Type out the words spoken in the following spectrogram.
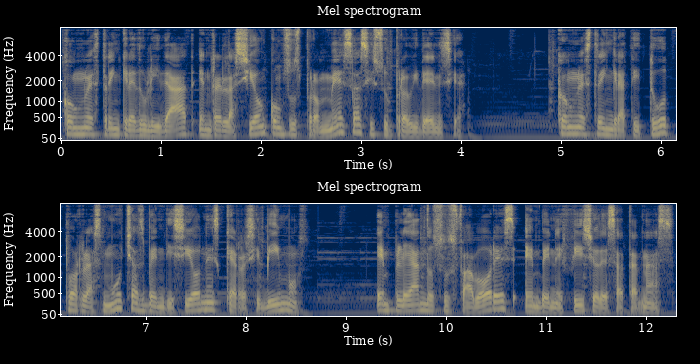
con nuestra incredulidad en relación con sus promesas y su providencia, con nuestra ingratitud por las muchas bendiciones que recibimos, empleando sus favores en beneficio de Satanás,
